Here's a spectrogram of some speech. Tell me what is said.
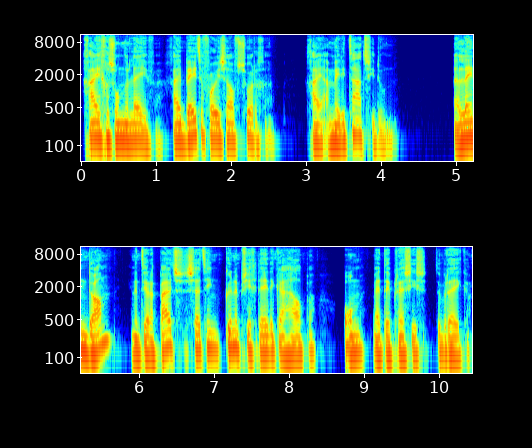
Ga je gezonder leven? Ga je beter voor jezelf zorgen? Ga je aan meditatie doen? Alleen dan, in een therapeutische setting, kunnen psychedelica helpen om met depressies te breken.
